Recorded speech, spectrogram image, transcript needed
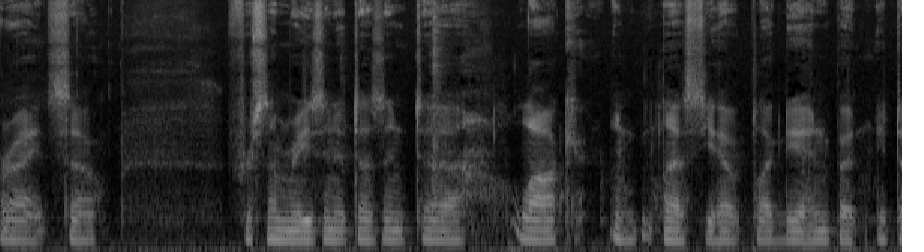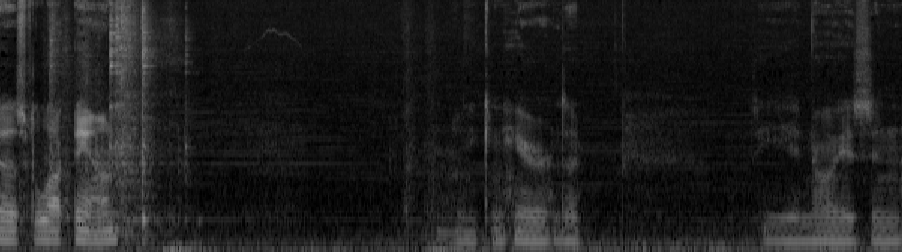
Alright, so for some reason it doesn't uh, lock unless you have it plugged in, but it does lock down can hear the the noise and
